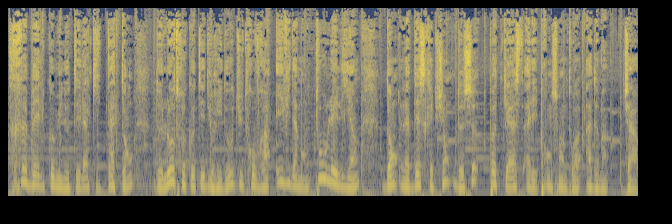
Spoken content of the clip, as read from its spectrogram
très belle communauté là qui t'attend de l'autre côté du rideau. Tu trouveras évidemment tous les liens dans la description de ce podcast. Allez, prends soin de toi. À demain. Ciao.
